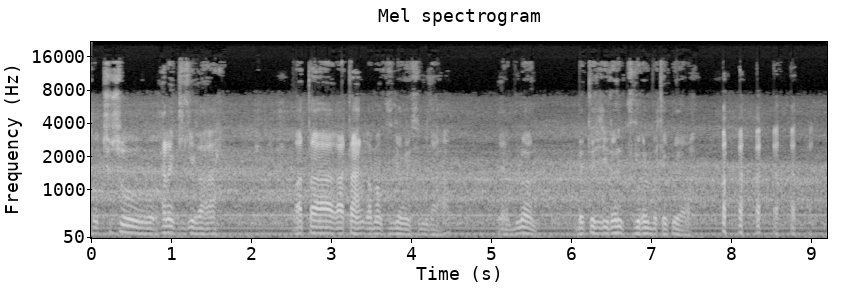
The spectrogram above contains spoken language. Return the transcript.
그 추수하는 기계가 왔다 갔다 하는 것만 구경했습니다. 네, 물론 멧돼지는 구경을 못했고요.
